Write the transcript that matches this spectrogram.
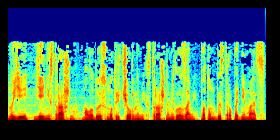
Но ей, ей не страшно. Молодой смотрит черными, страшными глазами, потом быстро поднимается.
